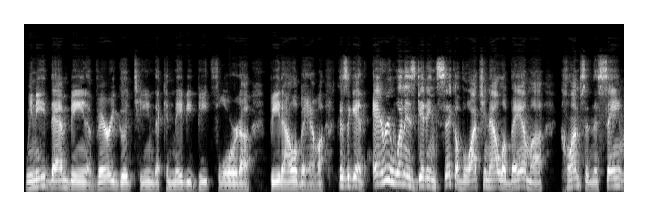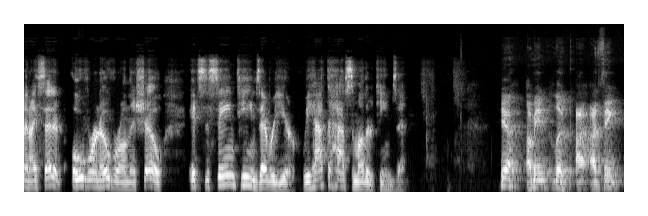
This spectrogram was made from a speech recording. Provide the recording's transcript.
We need them being a very good team that can maybe beat Florida, beat Alabama. Because again, everyone is getting sick of watching Alabama, Clemson, the same. And I said it over and over on this show. It's the same teams every year. We have to have some other teams in. Yeah, I mean, look, I, I think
